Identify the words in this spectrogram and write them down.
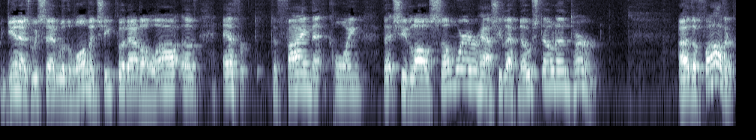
Again, as we said with the woman, she put out a lot of effort to find that coin that she lost somewhere in her house. She left no stone unturned. Uh, the father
